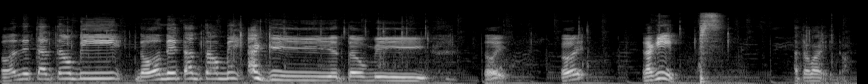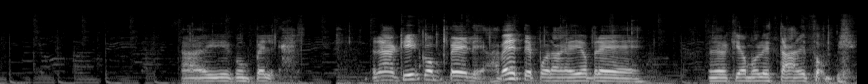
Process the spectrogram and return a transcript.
¿Dónde está el zombie? ¿Dónde está el zombie? Aquí el zombie. Estoy. Ven aquí. A tomar Ahí con peleas. Ven aquí con peleas. Vete por ahí, hombre. Ven aquí a molestar el zombie.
